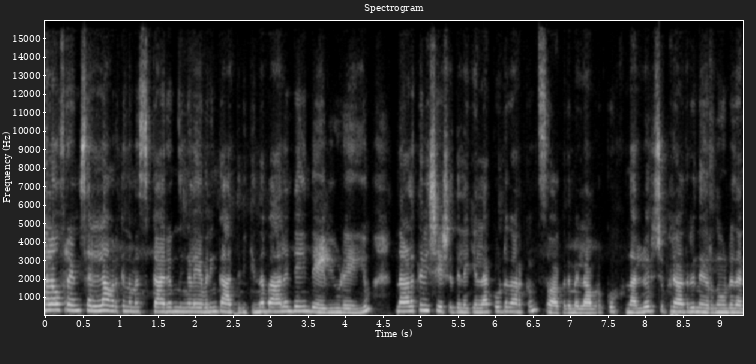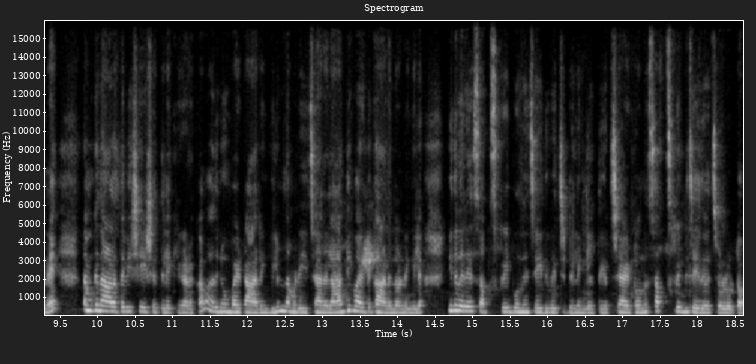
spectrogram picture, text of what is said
ഹലോ ഫ്രണ്ട്സ് എല്ലാവർക്കും നമസ്കാരം. നിങ്ങൾ ഏവരും കാത്തിരിക്കുന്ന ബാലന്റെയും ദേവിയുടെയും നാളത്തെ വിശേഷത്തിലേക്ക് എല്ലാ കൂട്ടുകാർക്കും സ്വാഗതം എല്ലാവർക്കും. നല്ലൊരു ശുഭരാത്രി നേർന്നുകൊണ്ട് തന്നെ നമുക്ക് നാളത്തെ വിശേഷത്തിലേക്ക് കിടക്കാം. അതിനു മുമ്പായിട്ട് ആരെങ്കിലും നമ്മുടെ ഈ ചാനൽ ആദ്യമായിട്ട് കാണുന്നുണ്ടെങ്കിൽ ഇതുവരെ സബ്സ്ക്രൈബ് ഒന്നും ചെയ്ത് വെച്ചിട്ടില്ലെങ്കിൽ തീർച്ചയായിട്ടും ഒന്ന് സബ്സ്ക്രൈബ് ചെയ്ത് വെച്ചോളൂ കേട്ടോ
